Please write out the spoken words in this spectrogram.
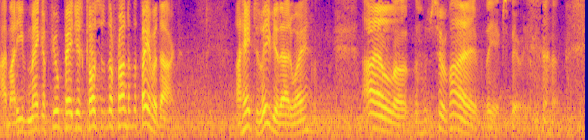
I might even make a few pages closer to the front of the paper, Doc. I hate to leave you that way. I'll uh, survive the experience.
